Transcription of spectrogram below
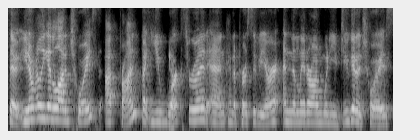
so you don't really get a lot of choice up front, but you work yeah. through it and kind of persevere. And then later on, when you do get a choice,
